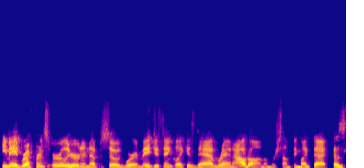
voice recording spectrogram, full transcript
he made reference earlier in an episode where it made you think like his dad ran out on him or something like that because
